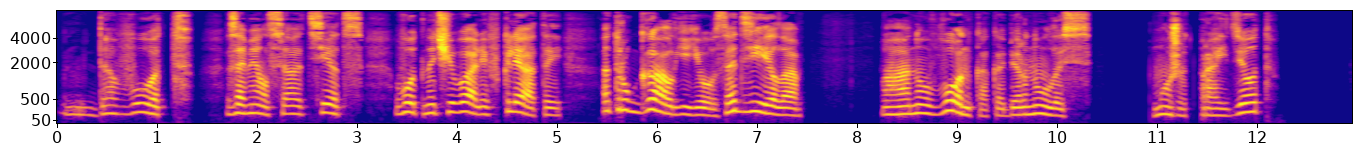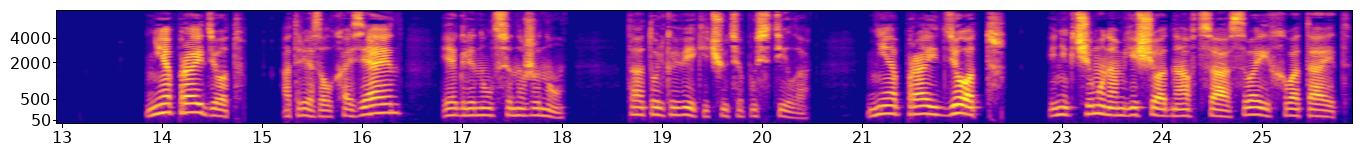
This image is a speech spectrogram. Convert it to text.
«Да вот», — замялся отец, — «вот ночевали в клятой, отругал ее за дело. А оно вон как обернулось. Может, пройдет?» «Не пройдет», — отрезал хозяин и оглянулся на жену. Та только веки чуть опустила. «Не пройдет, и ни к чему нам еще одна овца, своих хватает.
